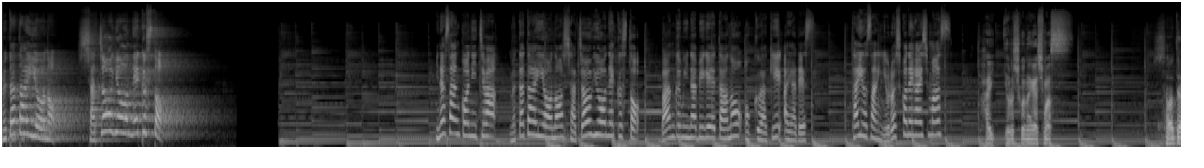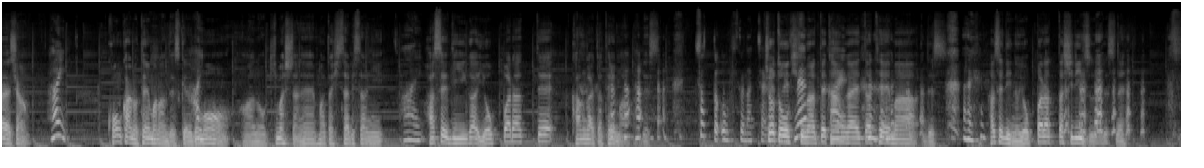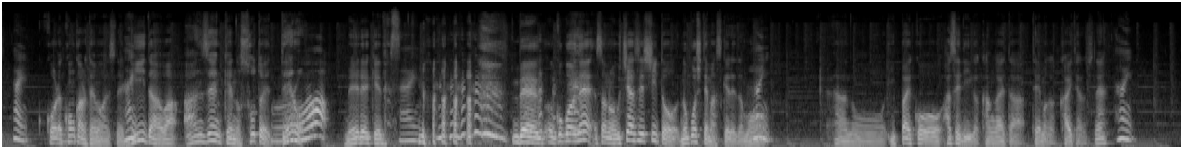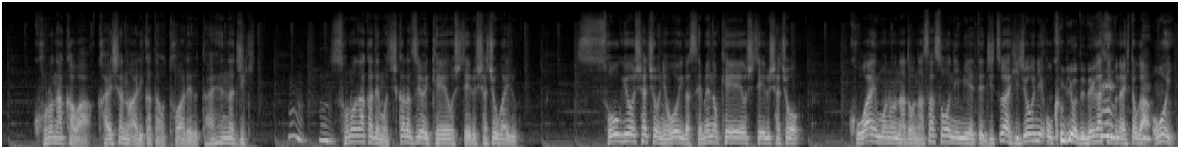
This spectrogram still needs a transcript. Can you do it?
ムタ太陽の社長業ネクスト。皆さんこんにちは。ムタ太陽の社長業ネクスト。番組ナビゲーターの奥脇彩です。太陽さんよろしくお願いします。はいよろしくお願いします。さてあやちゃん。はい。今回のテーマなんですけれども、あの来ましたね。また久々に。はい。ハセディが酔っ払って考えたテーマです。ちょっと大きくなっちゃう、ちょっと大きくなって考はいえたテーマです、はい。ハセディの酔っ払ったシリーズですね。はい。これ今回のテーマはですね、はい。リーダーは安全圏の外へ出おろー。命令形です。はい。でここねその打ち合わせシートを残してますけれども、はい。あのいっぱいこうハセディが考えたテーマが書いてあるんですね。はいコロナ禍は会社の在り方を問われる大変な時期。うんうん。その中でも力強い経営をしている社長がいる。創業社長に多いが攻めの経営をしている社長。怖いものなどなさそうに見えて実は非常に臆病でネガティブな人が多い。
